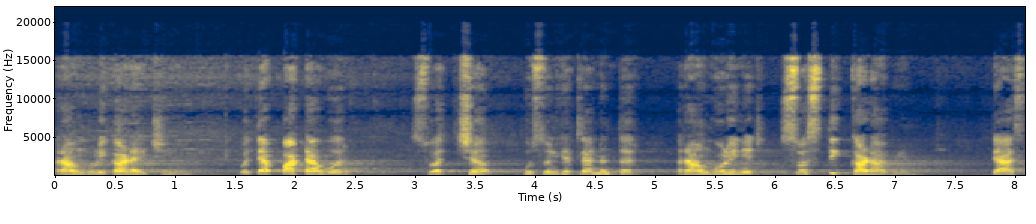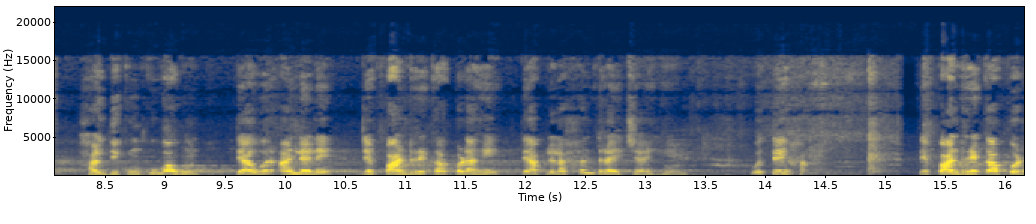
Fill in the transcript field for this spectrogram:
रांगोळी काढायची व त्या पाटावर स्वच्छ पुसून घेतल्यानंतर रांगोळीनेच स्वस्तिक काढावे. त्यास हळदी कुंकू वाहून त्यावर आणलेले जे पांढरे कापड आहे ते आपल्याला हंतरायचे आहे. व ते हा- ते पांढरे कापड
